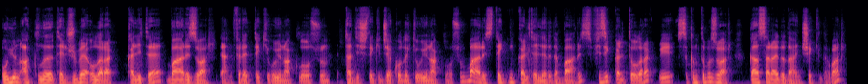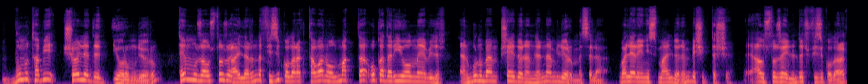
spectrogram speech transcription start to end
oyun aklı tecrübe olarak kalite bariz var. Yani Fred'deki oyun aklı olsun, Tadiş'teki, Ceko'daki oyun aklı olsun bariz. Teknik kaliteleri de bariz. Fizik kalite olarak bir sıkıntımız var. Galatasaray'da da aynı şekilde var. Bunu tabii şöyle de yorumluyorum. Temmuz-Ağustos aylarında fizik olarak tavan olmak da o kadar iyi olmayabilir. Yani bunu ben şey dönemlerinden biliyorum mesela. Valerian İsmail dönemi Beşiktaş'ı. E, Ağustos Eylül'de fizik olarak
